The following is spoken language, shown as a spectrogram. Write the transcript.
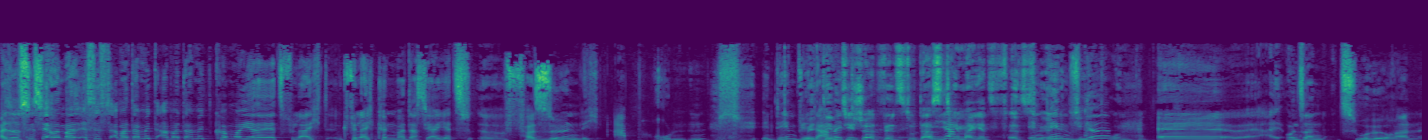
Also es ist ja immer, es ist aber damit, aber damit können wir ja jetzt vielleicht, vielleicht können wir das ja jetzt äh, versöhnlich abrunden, indem wir Mit dem damit T-Shirt willst du das Ja, Thema jetzt versöhnlich indem wir abrunden. äh, unseren Zuhörern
